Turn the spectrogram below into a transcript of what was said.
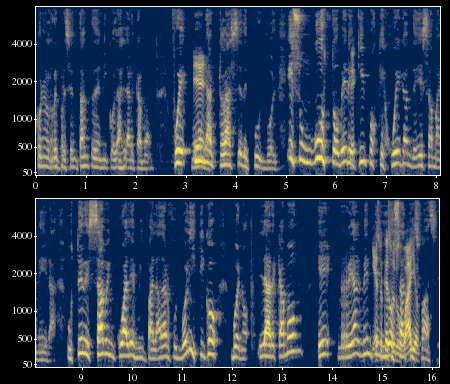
con el representante de Nicolás Larcamón. Fue una clase de fútbol. Es un gusto ver equipos que juegan de esa manera. Ustedes saben cuál es mi paladar futbolístico. Bueno, Larcamón eh, realmente lo satisface.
